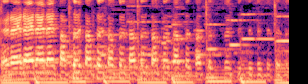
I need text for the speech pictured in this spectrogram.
đây đây đây đây đây tao tới tao tới tao tới tao tới tao tới tao tới tao tới tao tới tao tới tao tới.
